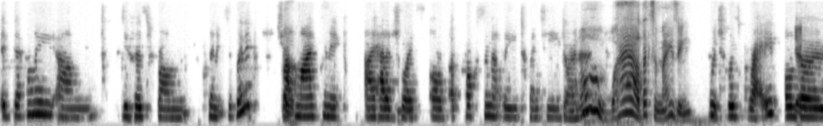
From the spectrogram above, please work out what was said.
it definitely um, differs from clinic to clinic. Sure. But my clinic, I had a choice of approximately 20 donors, Oh, wow, that's amazing. which was great. Although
